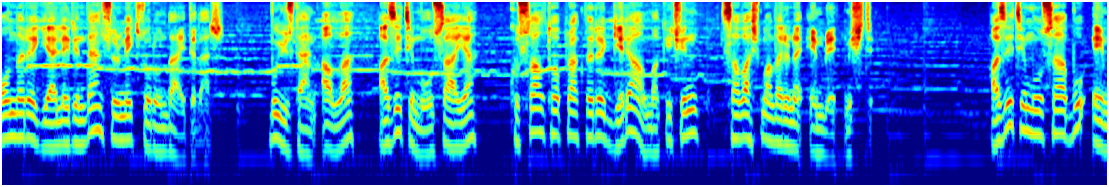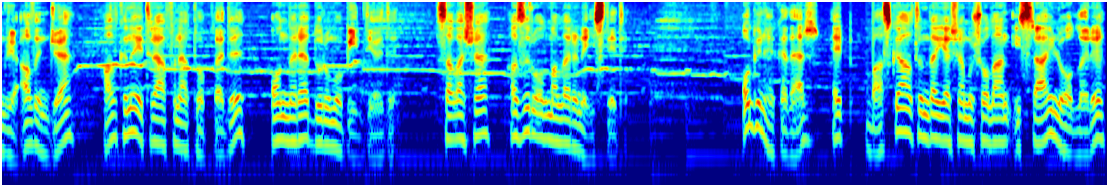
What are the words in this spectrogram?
onları yerlerinden sürmek zorundaydılar. Bu yüzden Allah Hz. Musa'ya kutsal toprakları geri almak için savaşmalarını emretmişti. Hz. Musa bu emri alınca halkını etrafına topladı, onlara durumu bildirdi. Savaşa hazır olmalarını istedi. O güne kadar hep baskı altında yaşamış olan İsrailoğulları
